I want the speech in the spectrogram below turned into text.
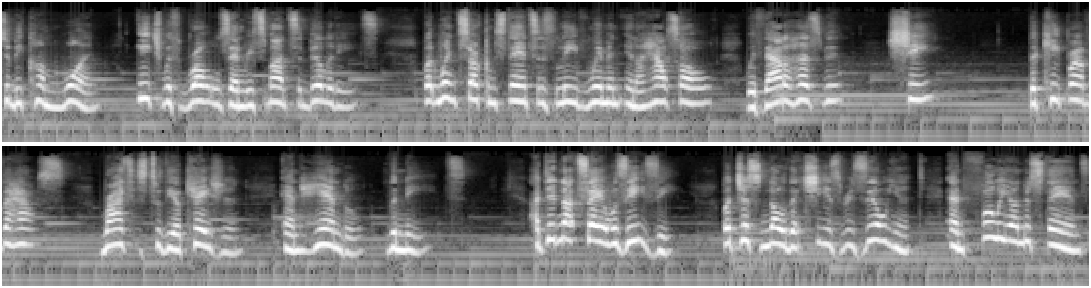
to become one, each with roles and responsibilities. But when circumstances leave women in a household without a husband, she, the keeper of the house, rises to the occasion and handle the needs. I did not say it was easy, but just know that she is resilient and fully understands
